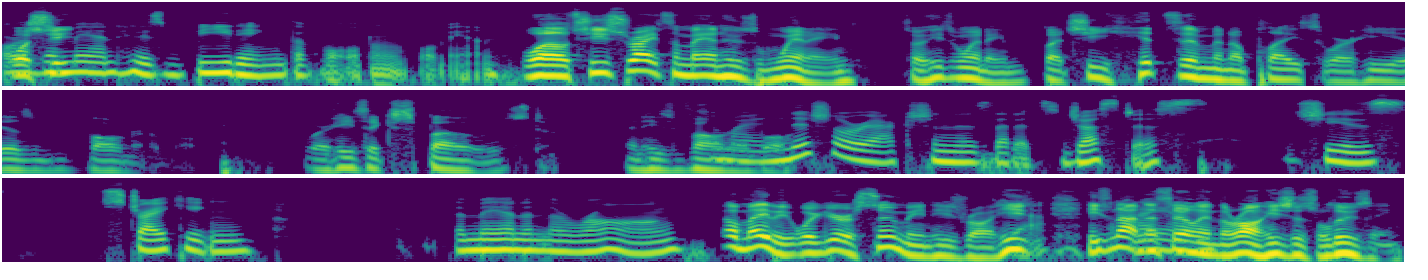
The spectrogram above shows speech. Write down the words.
or Well, the she- man who's beating the vulnerable man? Well, she strikes the man who's winning, so he's winning, but she hits him in a place where he is vulnerable, where he's exposed and he's So my initial reaction is that it's justice. She is striking the man in the wrong. Oh, maybe. Well, you're assuming he's wrong. He's Yeah, he's not necessarily in the wrong. He's just losing.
